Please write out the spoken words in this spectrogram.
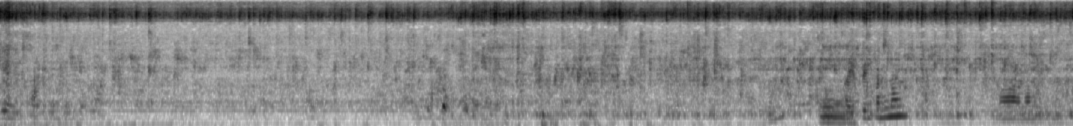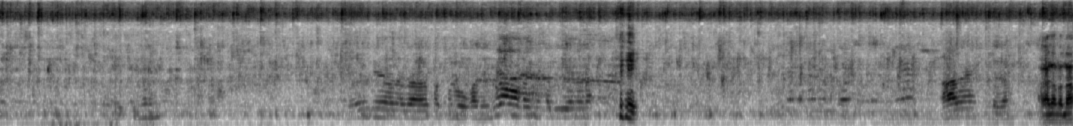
Yun, sabi din dito. Mm. Ay, pin pa nung. Ah, mami. Ay, Ay, hindi na nagpagtulukan ninyo. Kayo na tagiyan na na. Hindi lang. ano ka na?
